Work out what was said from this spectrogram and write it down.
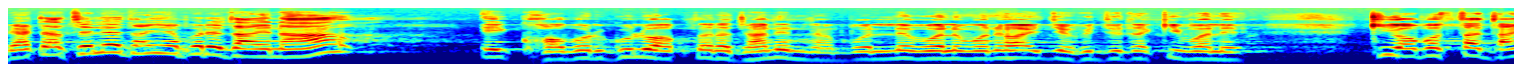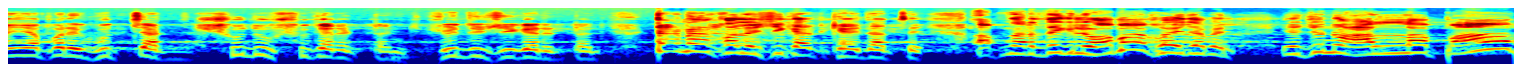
বেটা ছেলে জানিয়া পরে যায় না। এই খবরগুলো আপনারা জানেন না, বললে বলে মনে হয় যে হুজুরটা কি বলে? কি অবস্থা? জাইয়া পরে ঘুরছে শুধু সিগারেট টানছে, শুধু সিগারেট টানছে। টানা কলে সিগারেট খেয়ে যাচ্ছে। আপনারা দেখলে অবাক হয়ে যাবেন। এর জন্য আল্লাহ পাক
